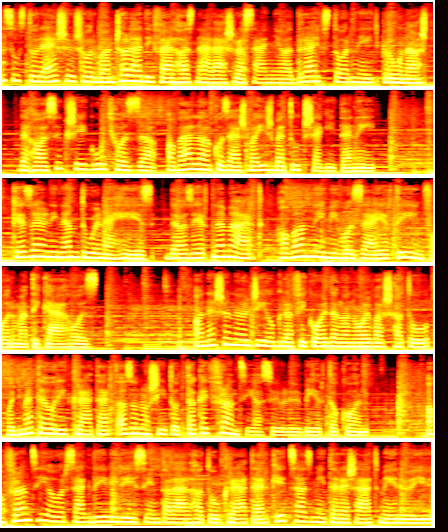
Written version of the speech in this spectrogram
Asus Store elsősorban családi felhasználásra szánja a Drive Store 4 Pro-nast, de ha a szükség úgy hozza, a vállalkozásba is be tud segíteni. Kezelni nem túl nehéz, de azért nem árt, ha van némi hozzáérté informatikához. A National Geographic oldalon olvasható, hogy meteorit krátert azonosítottak egy francia szőlőbirtokon. A Franciaország déli részén található kráter 200 méteres átmérőjű,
